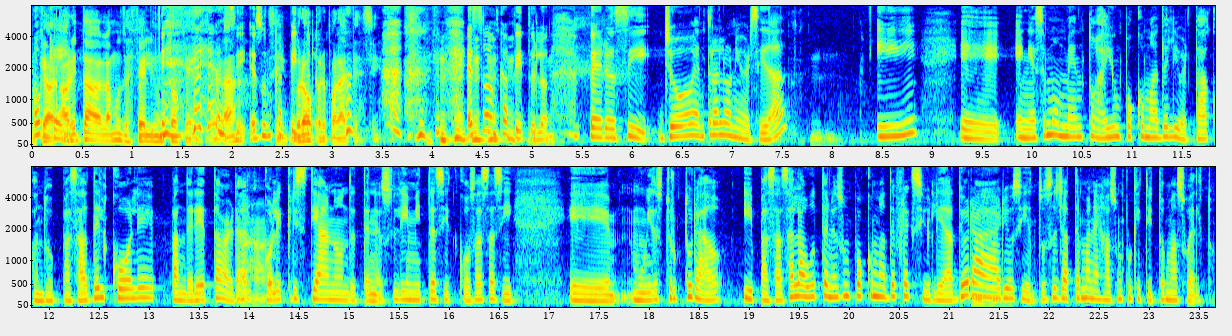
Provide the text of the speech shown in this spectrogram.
porque ahorita hablamos de Feli un toque, ¿verdad? sí, es un capítulo. Bro, prepárate, sí. es todo un capítulo. Pero sí, yo entro a la universidad. Y eh, en ese momento hay un poco más de libertad. Cuando pasas del cole pandereta, ¿verdad? El cole cristiano, donde tenés límites y cosas así, eh, muy estructurado, y pasas a la U, tenés un poco más de flexibilidad de horarios y entonces ya te manejas un poquitito más suelto.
